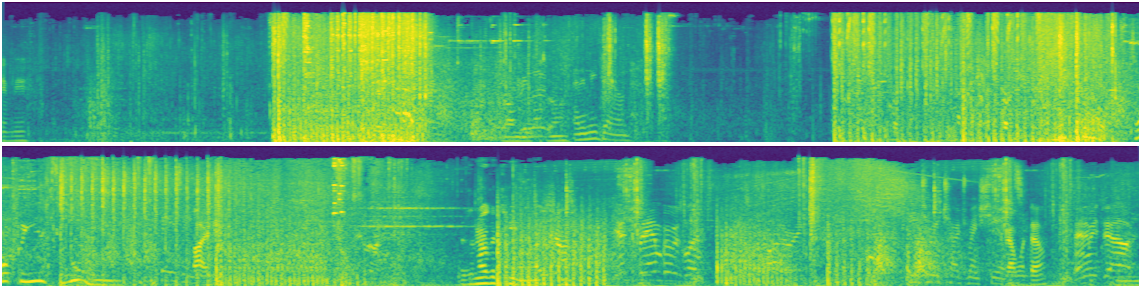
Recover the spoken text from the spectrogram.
flanking me. Zombie Reload. still. Enemy down. What are you doing? Fighting. There's another team. Another team. Get to bamboozling. Need to recharge my shields. Got one down. Enemy down.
